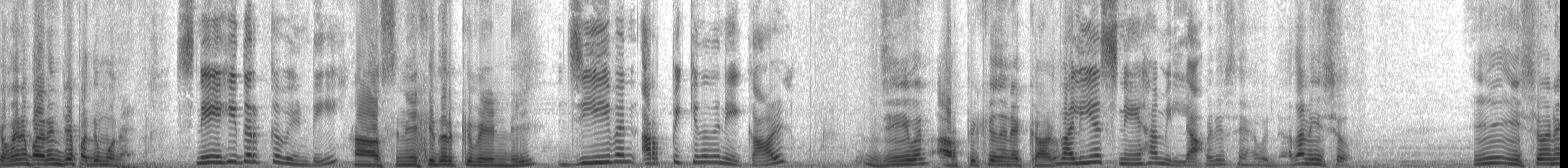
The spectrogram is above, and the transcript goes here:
യോഹന പതിനഞ്ച് പതിമൂന്ന്. സ്നേഹിതർക്ക് വേണ്ടി ആ സ്നേഹിതർക്ക് വേണ്ടി ജീവൻ അർപ്പിക്കുന്നതിനേക്കാൾ ജീവൻ അർപ്പിക്കുന്നതിനേക്കാൾ വലിയ സ്നേഹമില്ല. വലിയ സ്നേഹമില്ല. അതാണ് ഈശോ ഈ ഈശോനെ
